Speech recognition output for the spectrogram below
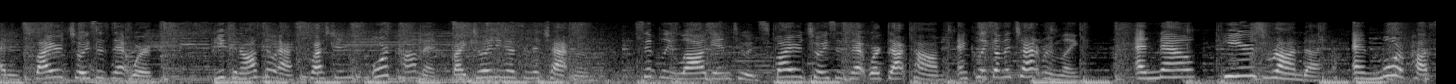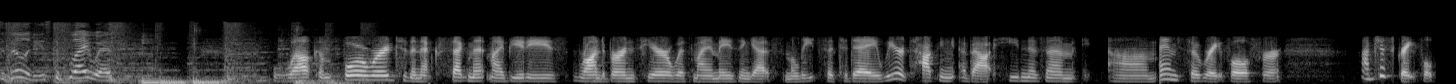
at Inspired Choices Network. You can also ask questions or comment by joining us in the chat room. Simply log in to inspiredchoicesnetwork.com and click on the chat room link. And now, here's Rhonda and more possibilities to play with. Welcome forward to the next segment, my beauties. Rhonda Burns here with my amazing guest, Milica. Today we are talking about hedonism. Um, I am so grateful for. I'm just grateful.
